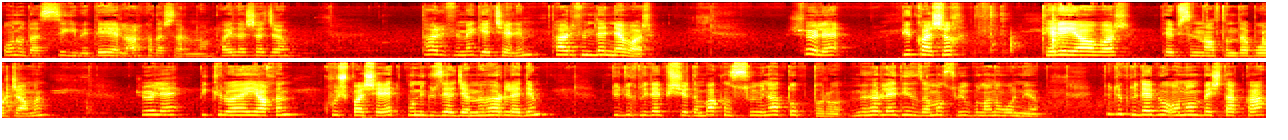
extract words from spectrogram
Onu da sizi gibi değerli arkadaşlarımla paylaşacağım. Tarifime geçelim. Tarifimde ne var? Şöyle bir kaşık tereyağı var tepsinin altında borcamın. Şöyle bir kiloya yakın kuşbaşı et. Bunu güzelce mühürledim. Düdüklüde pişirdim. Bakın suyuna dupduru. Mühürlediğin zaman suyu bulanık olmuyor. Düdüklüde bir 10-15 dakika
